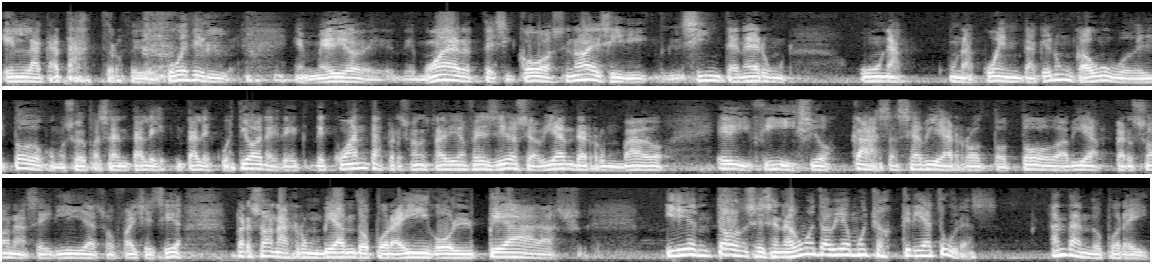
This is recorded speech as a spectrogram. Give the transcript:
en la catástrofe, después del, en medio de, muertes y cosas, ¿no? Es decir, sin tener un, una, una cuenta que nunca hubo del todo, como suele pasar en tales, tales cuestiones, de, cuántas personas habían fallecido, se habían derrumbado edificios, casas, se había roto todo, había personas heridas o fallecidas, personas rumbeando por ahí, golpeadas. Y entonces, en algún momento había muchas criaturas andando por ahí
